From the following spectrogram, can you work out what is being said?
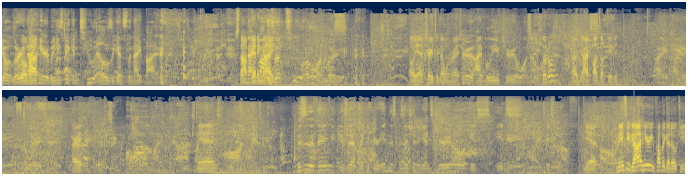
Yo, Lurie Robot. not here, but he's taking two L's against the Nightbot. Stop the getting Nightbot is up 2-0 on Lurie. Oh yeah, Cherry took that one, right? Cheryo, I believe Cheryo won that one. Total? Alright, the iPod's updated. Alright, alright. No worries, Chad. Alright. Oh my god. Man. Is on him. This is the thing, is that like if you're in this position against Cheryo, it's it's it's rough. Yeah. Oh, I mean, if you got here, you probably got Oki,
